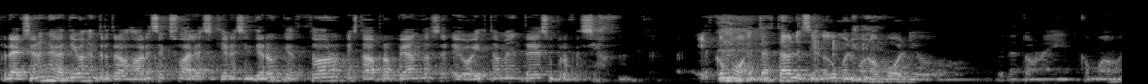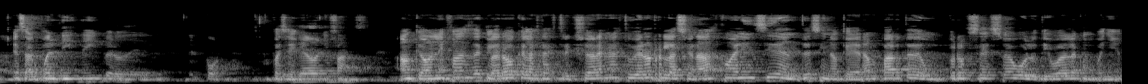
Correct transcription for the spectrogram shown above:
reacciones negativas entre trabajadores sexuales, quienes sintieron que Thor estaba apropiándose egoístamente de su profesión. Es como, está estableciendo como el monopolio de la torna ahí. Como, Exacto. como el Disney, pero de, del porno. Pues sí. De OnlyFans. Aunque OnlyFans declaró que las restricciones no estuvieron relacionadas con el incidente, sino que eran parte de un proceso evolutivo de la compañía.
